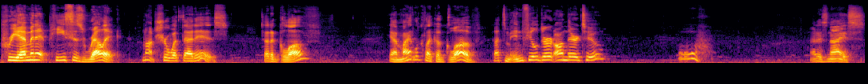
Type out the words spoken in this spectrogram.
Preeminent Pieces Relic. I'm not sure what that is. Is that a glove? Yeah, it might look like a glove. Got some infield dirt on there too. Ooh. That is nice.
